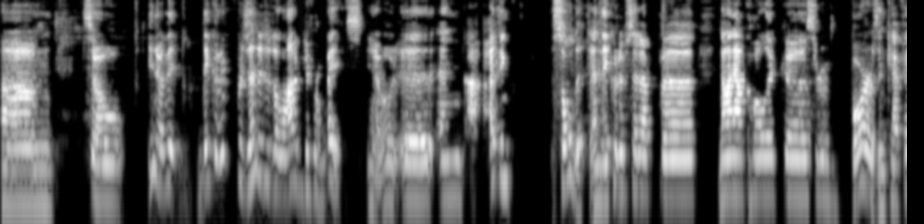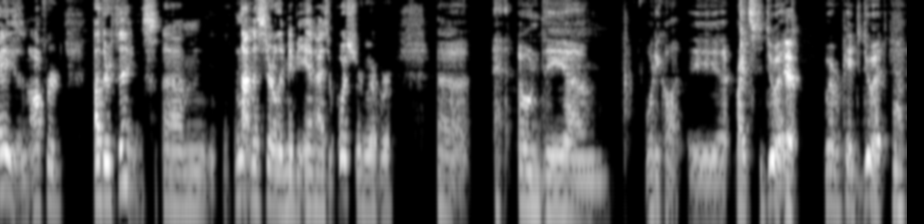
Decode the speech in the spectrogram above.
Um, so, you know, they, they could have presented it a lot of different ways, you know, uh, and I, I think sold it. And they could have set up uh, non alcoholic uh, sort of bars and cafes and offered other things. Um, not necessarily maybe Anheuser-Busch or whoever uh, owned the, um, what do you call it, the uh, rights to do it. Yeah. Whoever paid to do it. Mhm.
